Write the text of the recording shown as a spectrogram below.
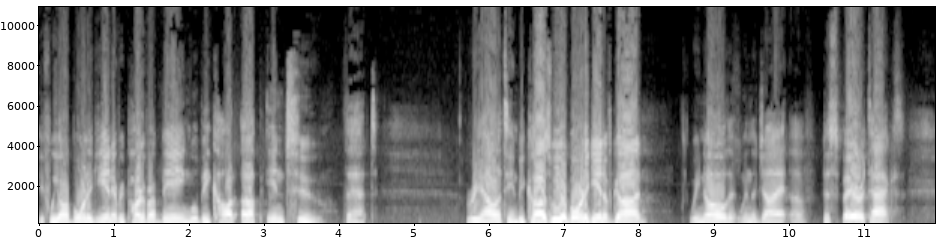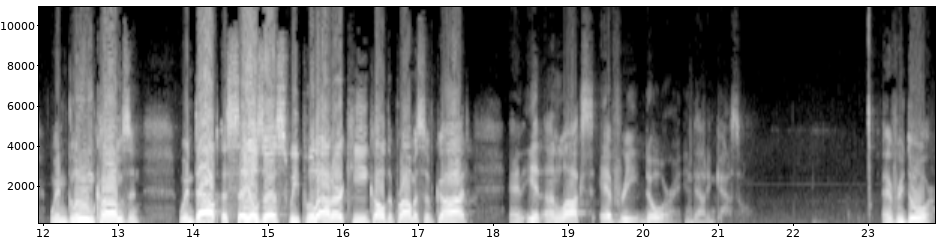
If we are born again, every part of our being will be caught up into that reality. And because we are born again of God, we know that when the giant of despair attacks, when gloom comes and when doubt assails us, we pull out our key called the promise of God, and it unlocks every door in Doubting Castle. Every door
